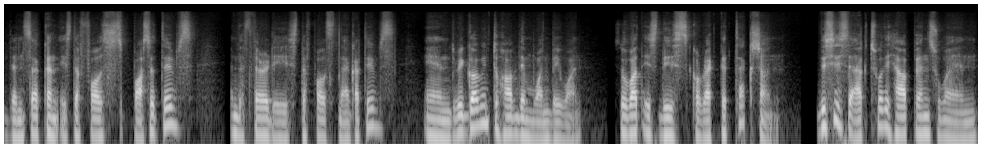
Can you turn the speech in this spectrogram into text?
then second is the false positives, and the third is the false negatives. And we're going to have them one by one. So what is this correct detection? This is actually happens when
